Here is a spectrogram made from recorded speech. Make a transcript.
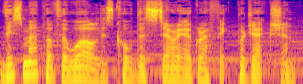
This map of the world is called the stereographic projection.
